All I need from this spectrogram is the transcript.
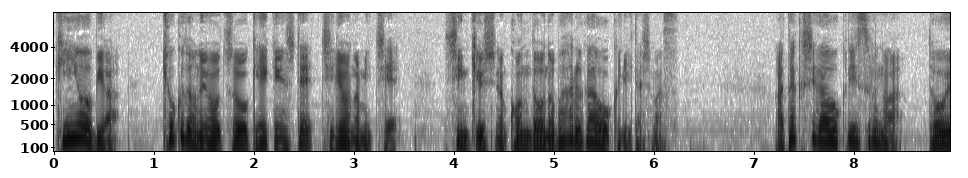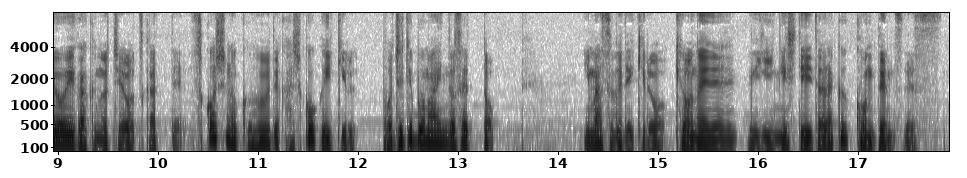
金曜日は極度の腰痛を経験して治療の道へ。鍼灸師の近藤信春がお送りいたします。私がお送りするのは東洋医学の知恵を使って少しの工夫で賢く生きるポジティブマインドセット。今すぐできるを今日のエネルギーにしていただくコンテンツです。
